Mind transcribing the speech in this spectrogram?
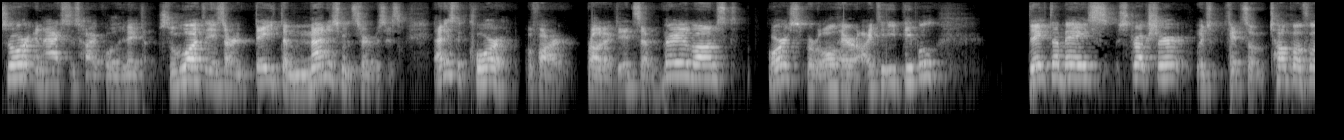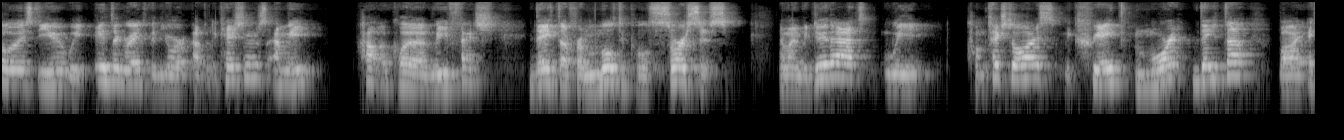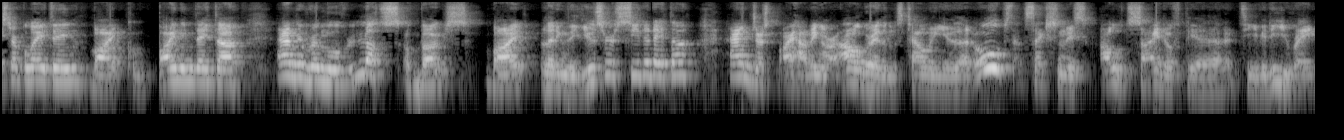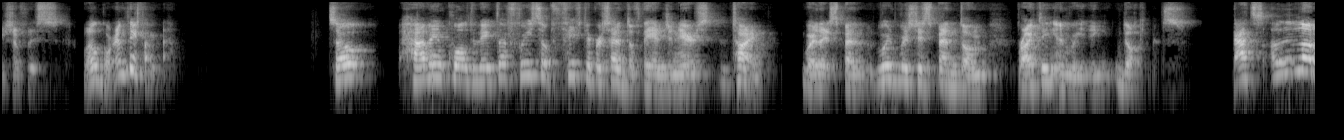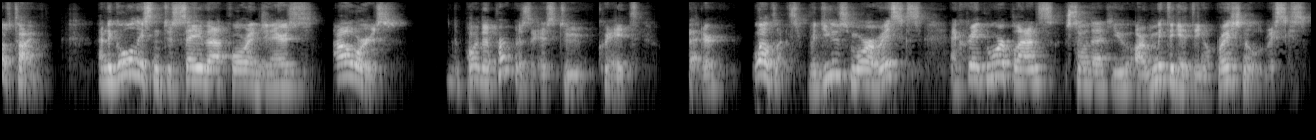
Store and access high quality data. So what is our data management services? That is the core of our product. It's a very advanced, course, for all here IT people, database structure, which fits on top of OSDU. We integrate with your applications and we, we fetch data from multiple sources. And when we do that, we contextualize, we create more data by extrapolating, by combining data, and we remove lots of bugs by letting the users see the data and just by having our algorithms telling you that, oops, that section is outside of the uh, TVD range of this wellbore and things like that. So having quality data frees up 50% of the engineer's time where they spend, which is spent on writing and reading documents. That's a lot of time. And the goal isn't to save that poor engineers hours. The, the purpose is to create better well plans, reduce more risks, and create more plans so that you are mitigating operational risks.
